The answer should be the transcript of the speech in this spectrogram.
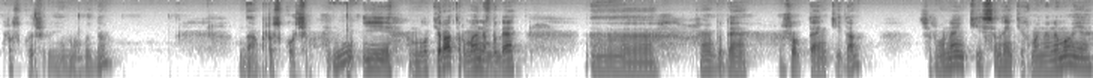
Проскочив її, мабуть, да? Да, проскочив. Ну і блокіратор у мене буде. Е, хай буде жовтенький, да? Червоненький, синеньких в мене немає.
